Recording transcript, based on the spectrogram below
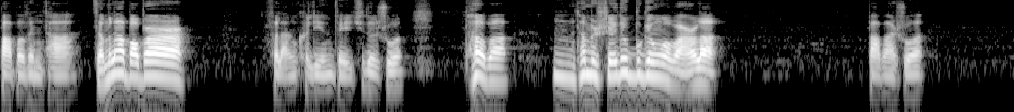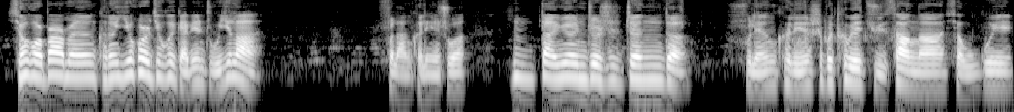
爸爸问他：“怎么了，宝贝儿？”富兰克林委屈的说：“爸爸，嗯，他们谁都不跟我玩了。”爸爸说：“小伙伴们可能一会儿就会改变主意了。”富兰克林说：“嗯，但愿这是真的。”富兰克林是不是特别沮丧啊？小乌龟。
